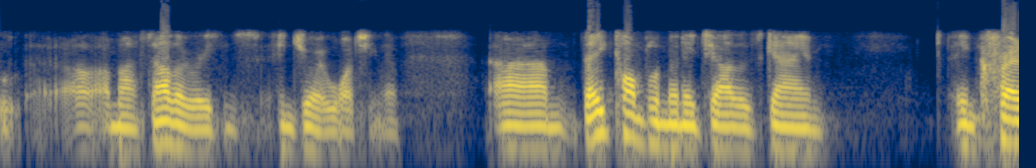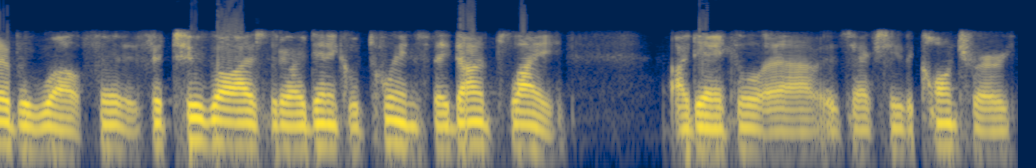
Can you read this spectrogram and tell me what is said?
uh, amongst other reasons, enjoy watching them. Um, they complement each other's game incredibly well. For for two guys that are identical twins, they don't play identical. Uh, it's actually the contrary.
